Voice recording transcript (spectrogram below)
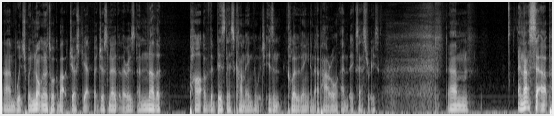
um, which we're not going to talk about just yet, but just know that there is another part of the business coming, which isn't clothing and apparel and accessories. Um, and that's set up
